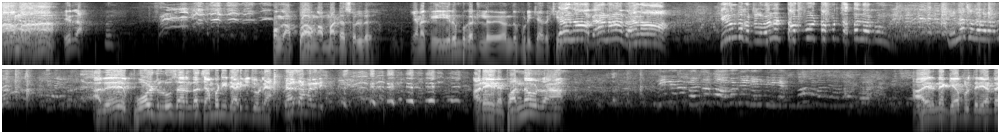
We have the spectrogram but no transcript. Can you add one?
மாமா இருடா. உங்க அப்பா உங்க அம்மாட்ட சொல்லு. எனக்கு இரும்பு கட்டில் வந்து பிடிக்காது. வேணாம் வேணாம் வேணாம் இரும்பு கட்டில் வேணும் டப்பு டப்புன்னு சத்தம் கேட்கும் என்ன சொல்ல வராரு? அது போல்ட் லூசா இருந்தா சம்பட்டிட்டு அடிக்க சொல்றேன். பேசாம ரெடி. அடே என்ன பண்ண விடுறா. ஆயிருந்தே கேபிள் தெரியாட்டா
